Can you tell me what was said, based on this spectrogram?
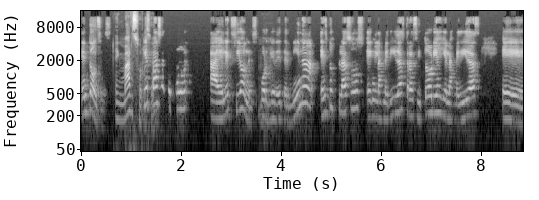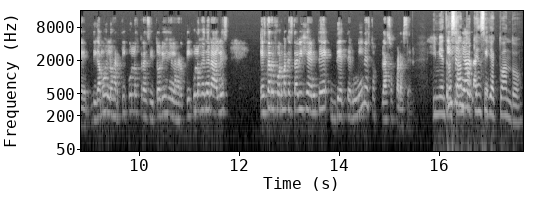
Entonces, en marzo. ¿Qué pasa a elecciones? Porque determina estos plazos en las medidas transitorias y en las medidas, eh, digamos, en los artículos transitorios y en los artículos generales. Esta reforma que está vigente determina estos plazos para hacer. Y mientras tanto, ¿quién sigue actuando?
